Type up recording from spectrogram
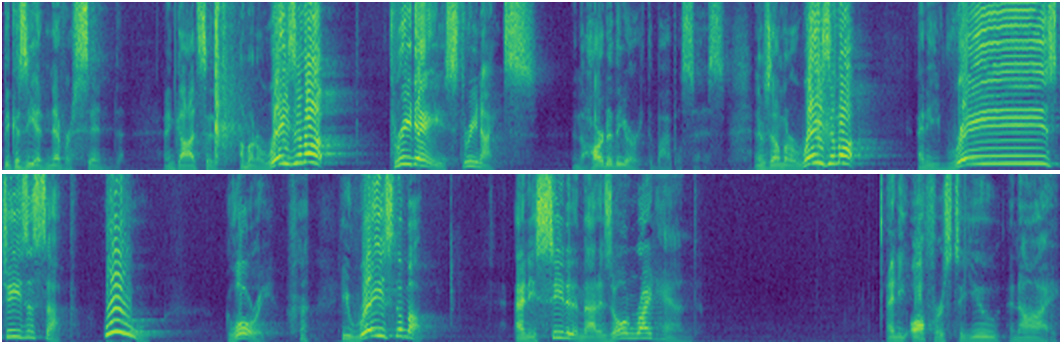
because he had never sinned. And God said, I'm going to raise him up three days, three nights in the heart of the earth, the Bible says. And he said, I'm going to raise him up. And he raised Jesus up. Woo! Glory. he raised him up and he seated him at his own right hand. And he offers to you and I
